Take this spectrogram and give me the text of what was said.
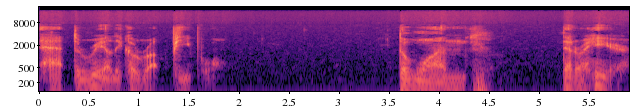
at the really corrupt people, the ones that are here.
